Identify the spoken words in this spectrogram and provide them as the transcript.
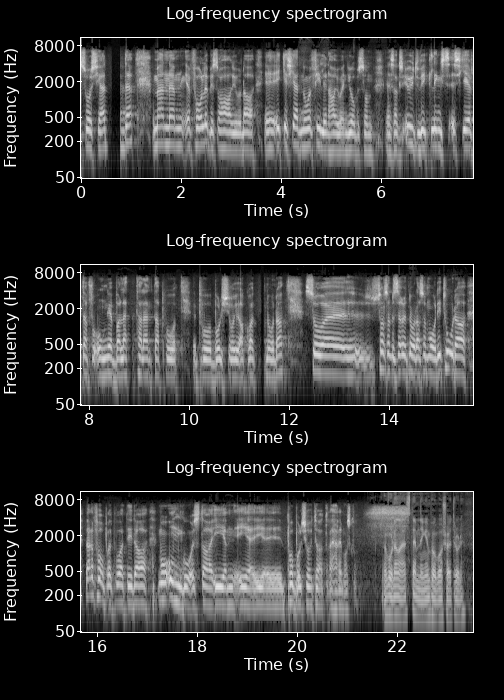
så skjedde. Men eh, foreløpig så har jo da eh, ikke skjedd noe. Filin har jo en jobb som en slags utviklingssjef for unge ballettalenter på, på Bolsjoj akkurat nå. da. Så eh, sånn som det ser ut nå, da, så må de to da være forberedt på at de da må omgås da i, i, i, på Bolsjoj-teatret her i Moskva. Hvordan er stemningen på Bolsjoj, tror du?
